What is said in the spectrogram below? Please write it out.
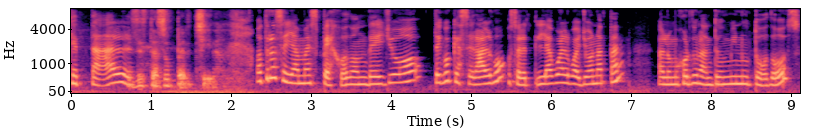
¿Qué tal? Ese está súper chido. Otro se llama espejo, donde yo tengo que hacer algo, o sea, le, hago algo a Jonathan, a lo mejor durante un minuto o dos,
